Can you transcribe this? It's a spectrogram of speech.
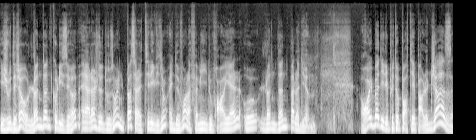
il joue déjà au London Coliseum, et à l'âge de 12 ans, il passe à la télévision et devant la famille royale au London Palladium. Roy Budd, il est plutôt porté par le jazz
